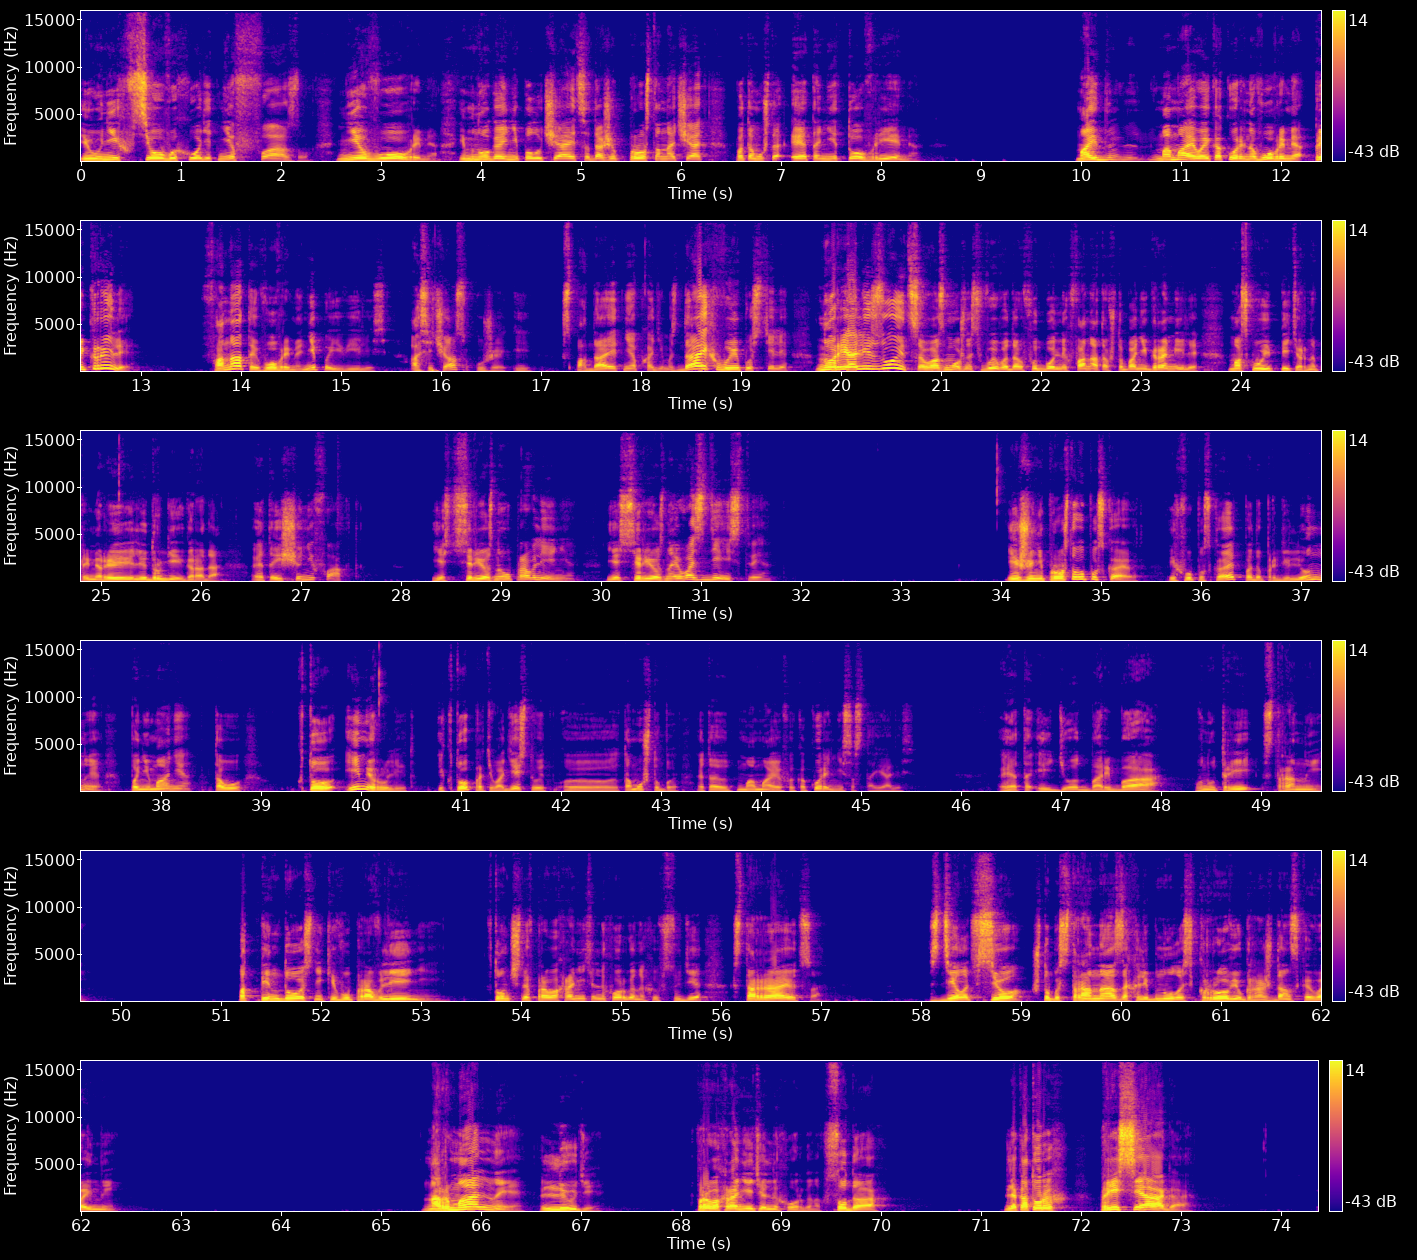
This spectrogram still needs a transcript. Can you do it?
И у них все выходит не в фазу, не вовремя. И многое не получается даже просто начать, потому что это не то время. Мамаева и Кокорина вовремя прикрыли, фанаты вовремя не появились. А сейчас уже и спадает необходимость. Да, их выпустили, но реализуется возможность вывода футбольных фанатов, чтобы они громили Москву и Питер, например, или другие города. Это еще не факт. Есть серьезное управление, есть серьезное воздействие. Их же не просто выпускают, их выпускают под определенное понимание того, кто ими рулит и кто противодействует э, тому, чтобы это Мамаев и Кокорин не состоялись. Это идет борьба внутри страны. Подпиндосники в управлении, в том числе в правоохранительных органах и в суде, стараются сделать все, чтобы страна захлебнулась кровью гражданской войны. Нормальные люди в правоохранительных органах, в судах, для которых присяга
